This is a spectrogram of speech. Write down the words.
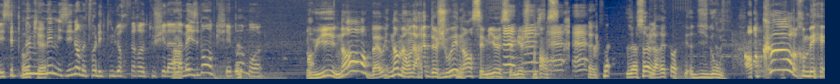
Mais c'est même, même, c'est énorme, il faut aller tout leur faire euh, toucher la, Ah. la maze bank, je sais pas moi. Oui, non, bah oui, non, mais on arrête de jouer, non, c'est mieux, c'est mieux, je pense. La salle, arrête-toi 10 secondes. Encore, mais,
